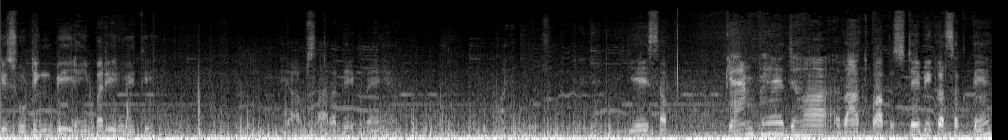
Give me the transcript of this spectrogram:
की शूटिंग भी यहीं पर ही हुई थी। ये आप सारा देख रहे हैं। ये सब कैंप है जहाँ रात को आप स्टे भी कर सकते हैं।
